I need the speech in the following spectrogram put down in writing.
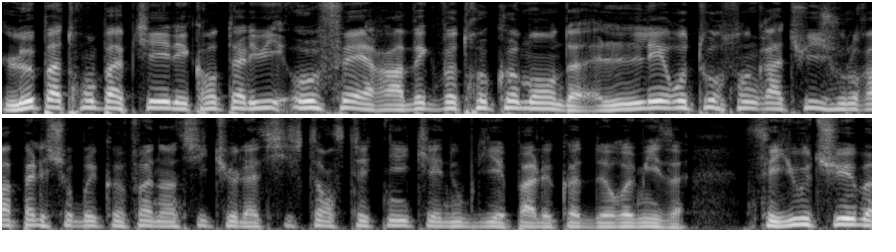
Le patron papier il est quant à lui offert avec votre commande. Les retours sont gratuits, je vous le rappelle, sur Bricophone ainsi que l'assistance technique. Et n'oubliez pas le code de remise, c'est YouTube.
